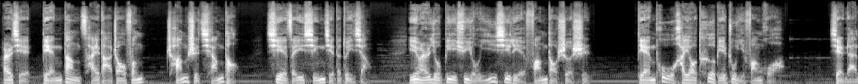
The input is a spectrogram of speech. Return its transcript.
而且，典当财大招风，常是强盗。窃贼行劫的对象，因而又必须有一系列防盗设施。典铺还要特别注意防火。显然，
